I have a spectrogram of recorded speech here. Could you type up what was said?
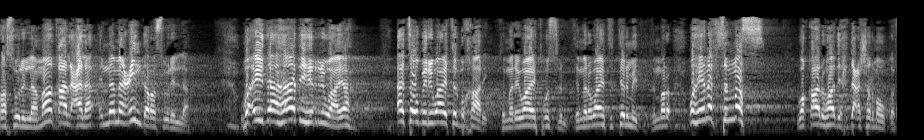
رسول الله. ما قال على إنما عند رسول الله. وإذا هذه الرواية أتوا برواية البخاري ثم رواية مسلم ثم رواية الترمذي ثم. وهي نفس النص. وقالوا هذه 11 موقف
